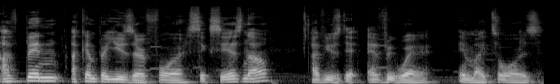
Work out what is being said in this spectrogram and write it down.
I've been a Kemper user for six years now. I've used it everywhere in my tours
